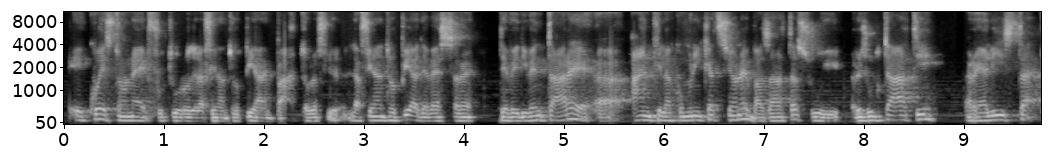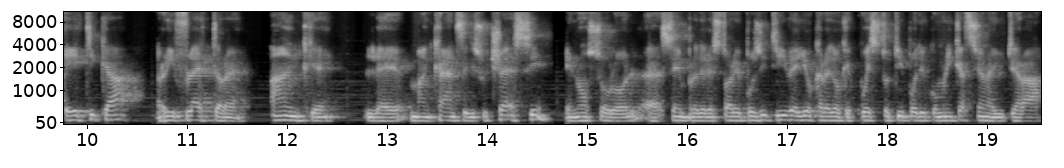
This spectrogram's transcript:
e questo non è il futuro della filantropia a impatto. La, la filantropia deve, essere, deve diventare eh, anche la comunicazione basata sui risultati, realista, etica, riflettere anche le mancanze di successi e non solo eh, sempre delle storie positive, io credo che questo tipo di comunicazione aiuterà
